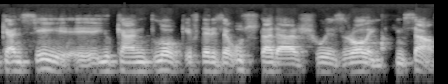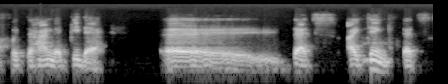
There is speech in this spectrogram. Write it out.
can see, you can't look if there is a ustadar who is rolling himself with the hand pide. Uh, that's, I think, that's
